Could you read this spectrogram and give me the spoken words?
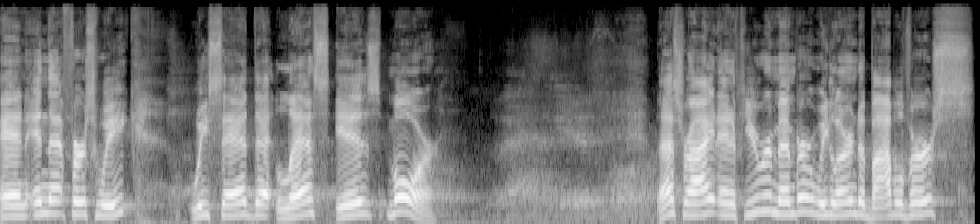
And in that first week, we said that less is more. That's right. And if you remember, we learned a Bible verse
